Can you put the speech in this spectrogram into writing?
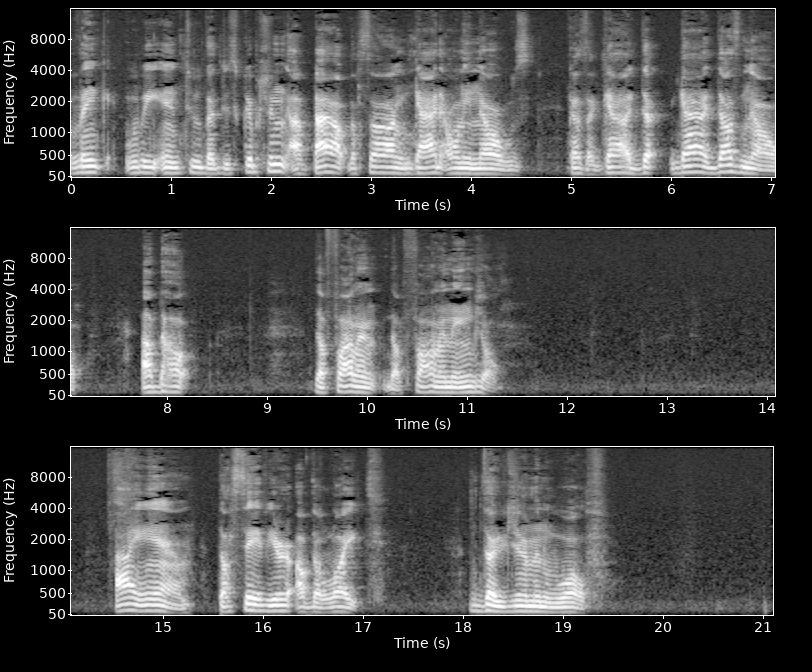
link will be into the description about the song God Only Knows. Because God, God does know about the fallen, the fallen angel. I am the savior of the light the German wolf.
